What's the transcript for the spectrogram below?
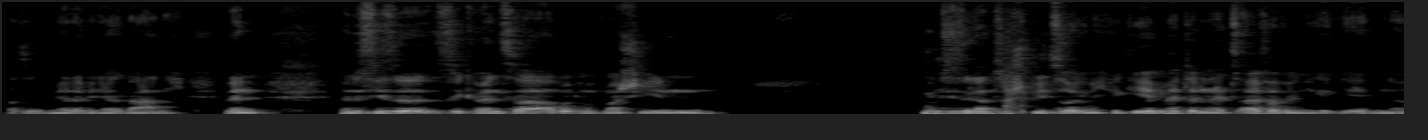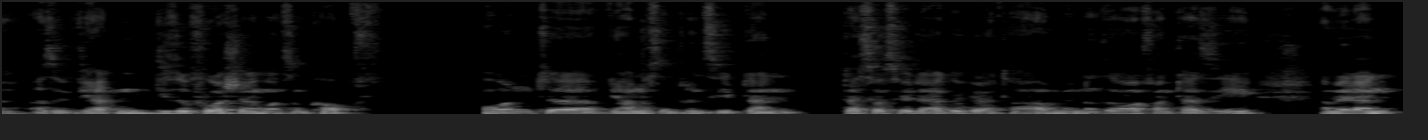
Also mehr oder weniger gar nicht. Wenn, wenn es diese Sequenzer, Rhythmusmaschinen und diese ganzen Spielzeuge nicht gegeben hätte, dann hätte es Alphaville nie gegeben. Ne? Also wir hatten diese Vorstellung bei uns im Kopf und äh, wir haben das im Prinzip dann, das, was wir da gehört haben in unserer Fantasie, haben wir dann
